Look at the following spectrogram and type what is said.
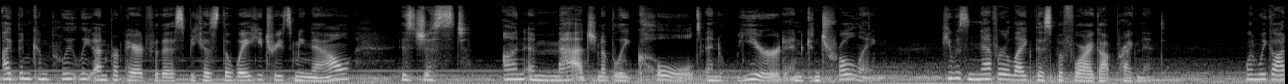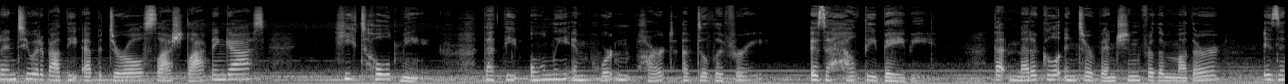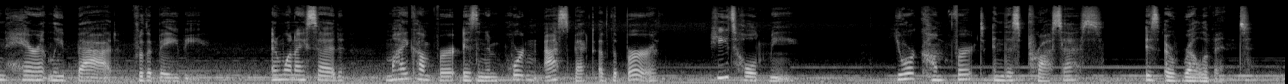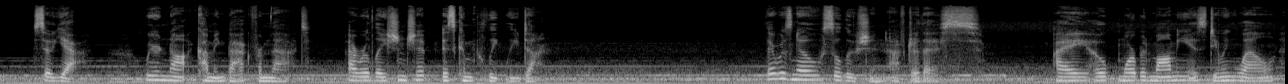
I've been completely unprepared for this because the way he treats me now is just unimaginably cold and weird and controlling. He was never like this before I got pregnant. When we got into it about the epidural slash laughing gas, he told me that the only important part of delivery is a healthy baby, that medical intervention for the mother is inherently bad for the baby. And when I said, my comfort is an important aspect of the birth, he told me, Your comfort in this process is irrelevant. So, yeah, we're not coming back from that. Our relationship is completely done. There was no solution after this. I hope Morbid Mommy is doing well,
